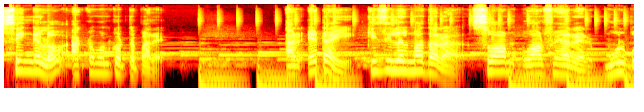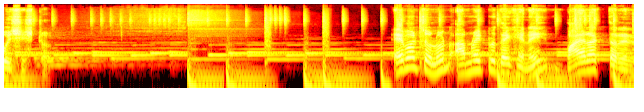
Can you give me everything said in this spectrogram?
সিঙ্গেলও আক্রমণ করতে পারে। আর এটাই কিজিলেলমা দ্বারা সোয়ার্ম ওয়ারফেয়ারের মূল বৈশিষ্ট্য। এবার চলুন আমরা একটু দেখে নেই বায়রাক্তারের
